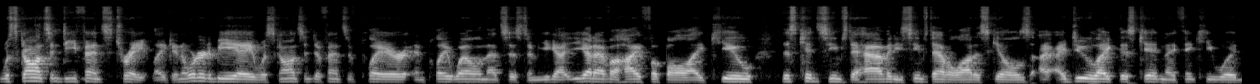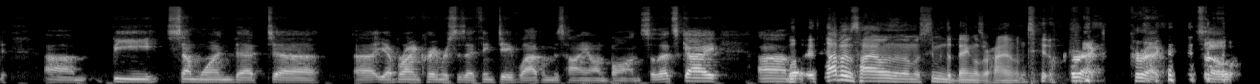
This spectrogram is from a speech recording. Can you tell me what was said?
Wisconsin defense trait. Like in order to be a Wisconsin defensive player and play well in that system you got you got to have a high football IQ this kid seems to have it. He seems to have a lot of skills. I, I do like this kid and I think he would um, be someone that uh, uh, yeah Brian Kramer says I think Dave Lapham is high on Baun so that's guy um, well if Lapham's high on them I'm assuming the Bengals are high on too correct correct so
